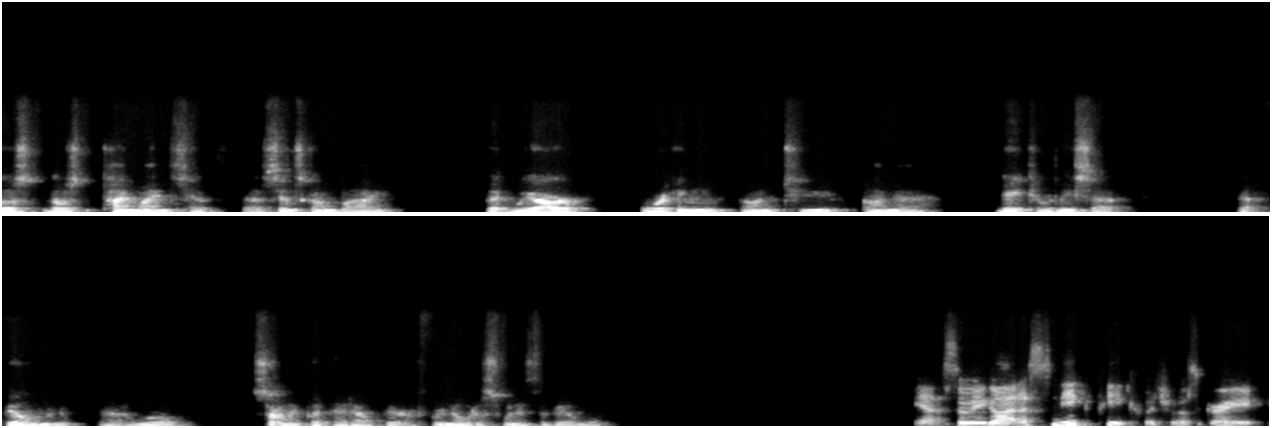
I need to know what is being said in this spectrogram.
those those timelines have uh, since gone by. But we are working on to on a date to release that that film, and uh, we'll certainly put that out there for notice when it's available. Yeah, so we got a sneak peek, which was great.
